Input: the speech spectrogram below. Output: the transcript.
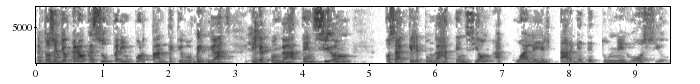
Entonces yo creo que es súper importante que vos vengas y le pongas atención, o sea, que le pongas atención a cuál es el target de tu negocio.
